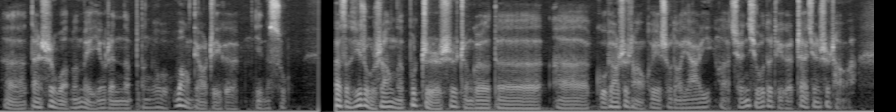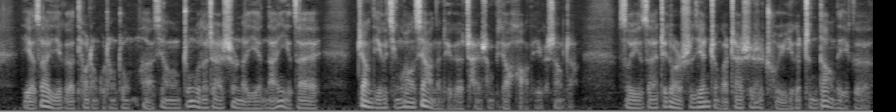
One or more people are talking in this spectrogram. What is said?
呃，但是我们每一个人呢，不能够忘掉这个因素。在此基础上呢，不只是整个的呃股票市场会受到压抑啊，全球的这个债券市场啊，也在一个调整过程中啊。像中国的债市呢，也难以在这样的一个情况下呢，这个产生比较好的一个上涨。所以在这段时间，整个债市是处于一个震荡的一个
